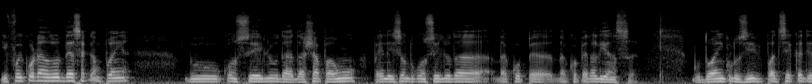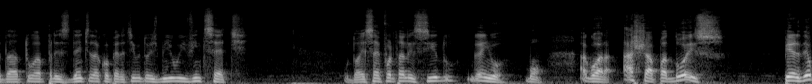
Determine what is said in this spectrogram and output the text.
e foi coordenador dessa campanha do conselho da, da chapa 1 para a eleição do conselho da, da, Cooper, da Cooper Aliança. O DOI, inclusive, pode ser candidato a presidente da cooperativa em 2027. O DOI sai fortalecido, ganhou. Bom, agora, a chapa 2 perdeu,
